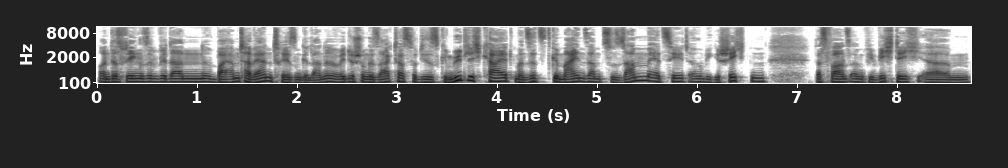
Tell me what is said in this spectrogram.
Und deswegen sind wir dann bei Am Tavernentresen gelandet. Wie du schon gesagt hast, so dieses Gemütlichkeit, man sitzt gemeinsam zusammen, erzählt irgendwie Geschichten. Das war uns irgendwie wichtig. Ähm,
